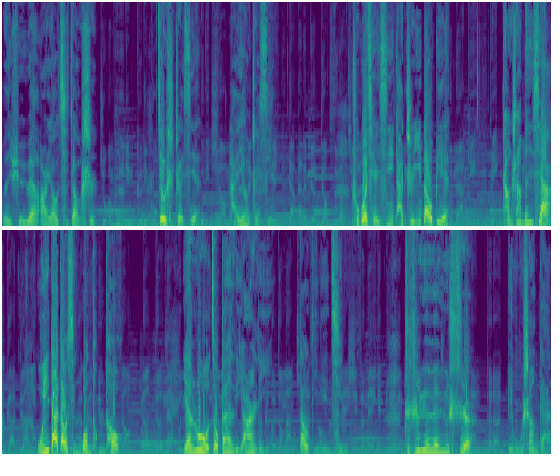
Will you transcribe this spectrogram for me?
文学院二幺七教室，就是这些，还有这些。出国前夕，他执意道别。长沙奔夏，五一大道星光通透，沿路走半里二里，到底年轻。只知跃跃欲试，并无伤感。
